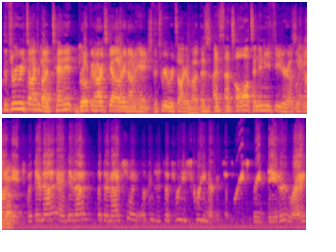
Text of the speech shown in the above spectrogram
the three we talked about, Tenet, Broken Hearts Gallery, and Unhinged. The three we're talking about. That's, that's, that's all it's in any theater. I was looking And it up. Unhinged, but they're not, and they're not, but they're not showing because it's a three screener. It's a three screen theater, right?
